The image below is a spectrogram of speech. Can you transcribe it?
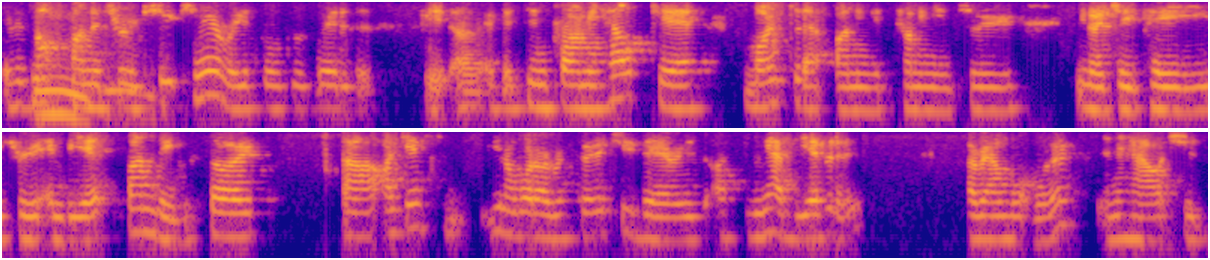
If it's not mm. funded through acute care resources, where does it fit? Uh, if it's in primary health care, most of that funding is coming into, you know, GP through MBS funding. So uh, I guess, you know, what I refer to there is uh, we have the evidence around what works and how it should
